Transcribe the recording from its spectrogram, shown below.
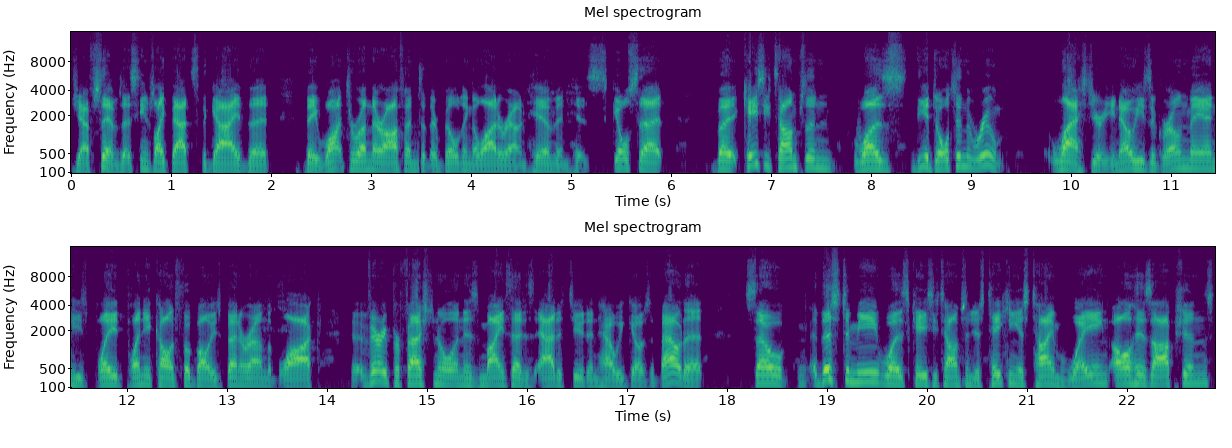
Jeff Sims. It seems like that's the guy that they want to run their offense, that they're building a lot around him and his skill set. But Casey Thompson was the adult in the room last year. You know, he's a grown man. He's played plenty of college football. He's been around the block, very professional in his mindset, his attitude, and how he goes about it. So this to me was Casey Thompson just taking his time, weighing all his options,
